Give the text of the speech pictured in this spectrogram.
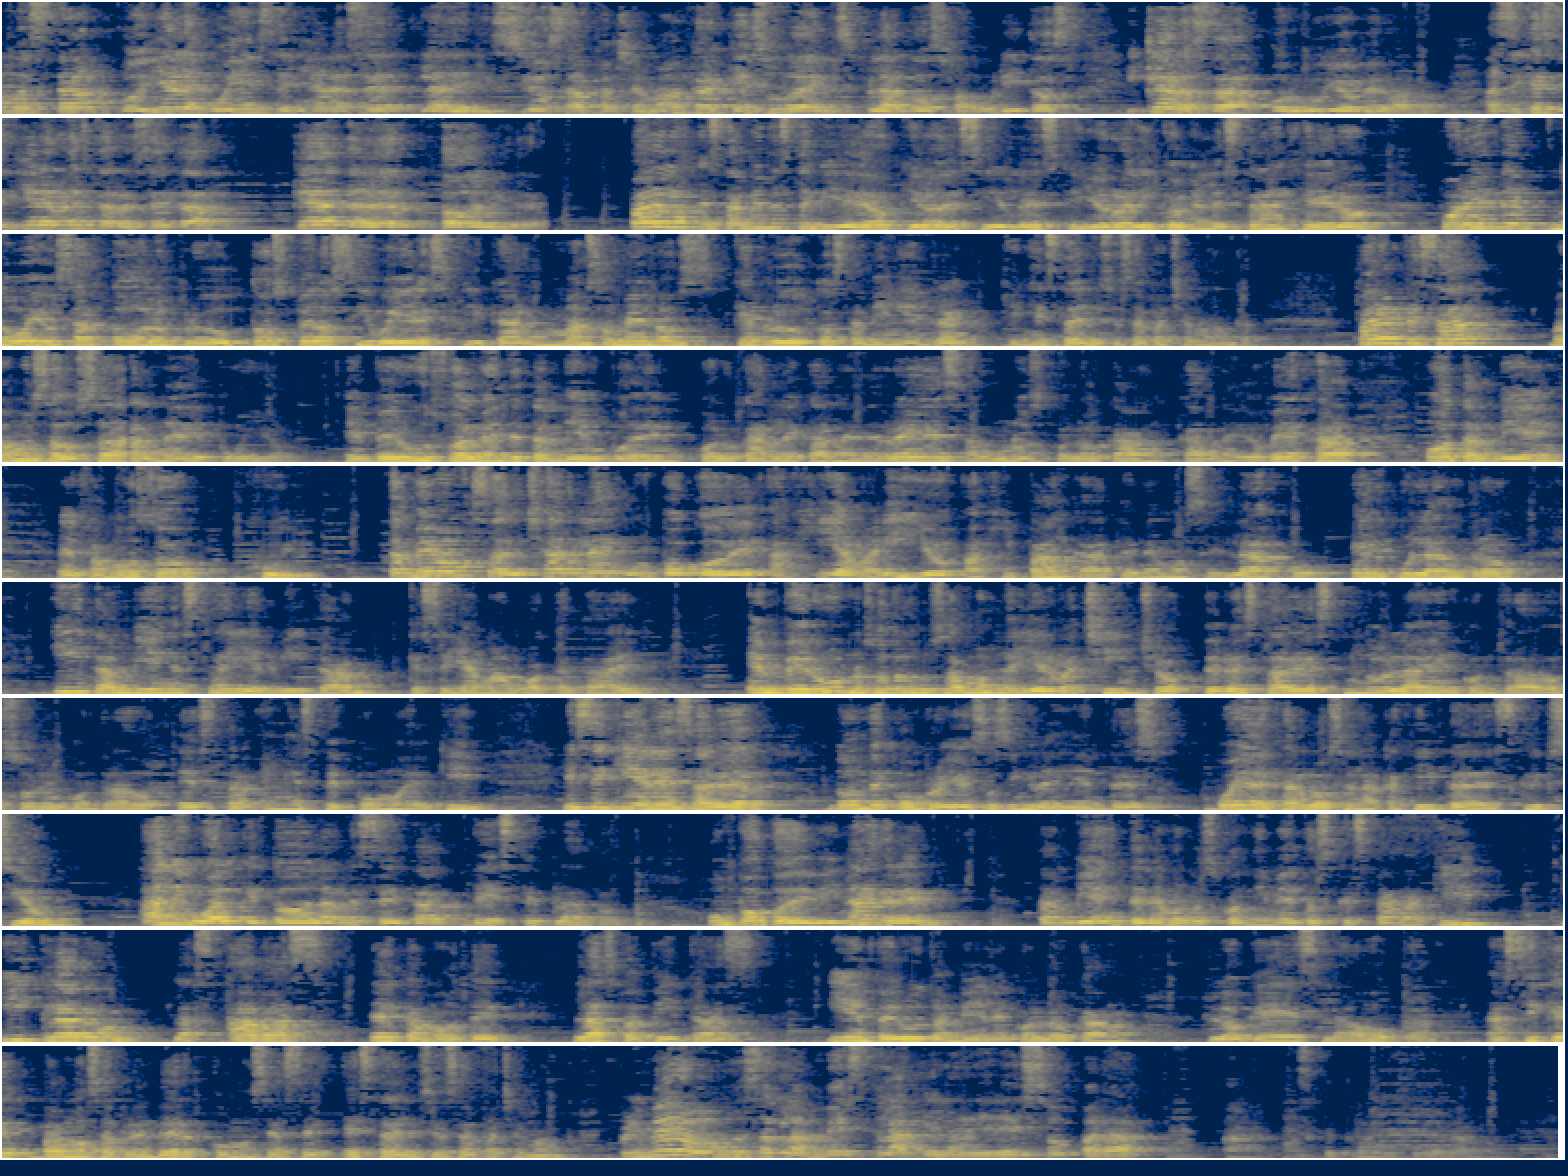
¿cómo están? Hoy les voy a enseñar a hacer la deliciosa pachamanca, que es uno de mis platos favoritos y claro está, orgullo peruano. Así que si quieren ver esta receta, quédate a ver todo el video. Para los que están viendo este video, quiero decirles que yo radico en el extranjero, por ende no voy a usar todos los productos, pero sí voy a explicar más o menos qué productos también entran en esta deliciosa pachamanca. Para empezar, vamos a usar carne de pollo. En Perú usualmente también pueden colocarle carne de res, algunos colocan carne de oveja o también el famoso cuy. También vamos a echarle un poco de ají amarillo, ají panca, tenemos el ajo, el culantro y también esta hierbita que se llama huacatay. En Perú nosotros usamos la hierba chincho, pero esta vez no la he encontrado, solo he encontrado esta en este pomo de aquí. Y si quieren saber dónde compro yo estos ingredientes, voy a dejarlos en la cajita de descripción, al igual que toda la receta de este plato. Un poco de vinagre, también tenemos los condimentos que están aquí, y claro, las habas, el camote, las papitas, y en Perú también le colocan lo que es la oca. Así que vamos a aprender cómo se hace esta deliciosa pachamanca. Primero vamos a hacer la mezcla, el aderezo para... Es que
